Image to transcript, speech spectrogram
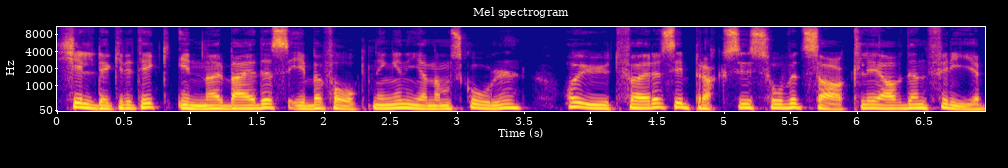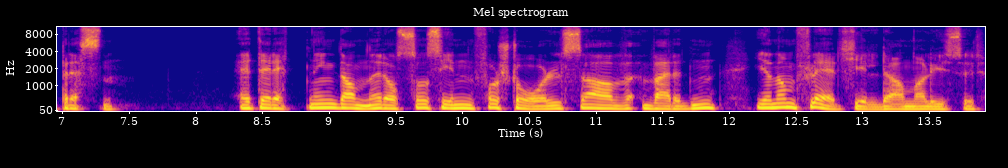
Kildekritikk innarbeides i befolkningen gjennom skolen og utføres i praksis hovedsakelig av den frie pressen. Etterretning danner også sin forståelse av verden gjennom flerkildeanalyser.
